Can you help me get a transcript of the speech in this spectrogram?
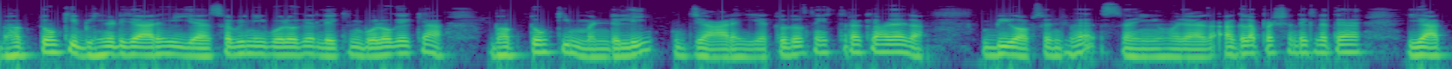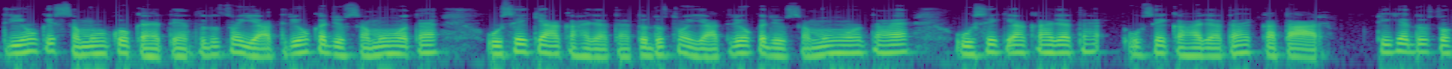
भक्तों की भीड़ जा रही है ऐसा भी नहीं बोलोगे। लेकिन बोलोगे क्या? भक्तों की मंडली जा रही है। तो दोस्तों, इस तरह क्या हो जाएगा? बी ऑप्शन जो है सही हो जाएगा। अगला प्रश्न देख लेते हैं। यात्रियों के समूह को कहते हैं। तो दोस्तों, यात्रियों का जो समूह होता है, उसे क्या कहा जाता है? तो दोस्तों, यात्रियों का जो समूह होता है, उसे क्या कहा जाता है? उसे कहा जाता है कतार। ठीक है दोस्तों?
